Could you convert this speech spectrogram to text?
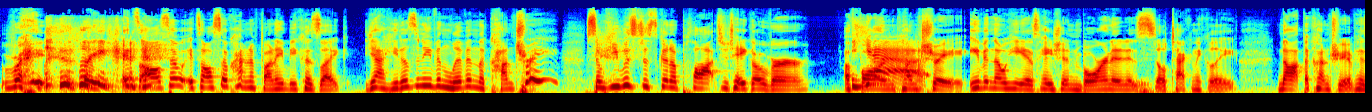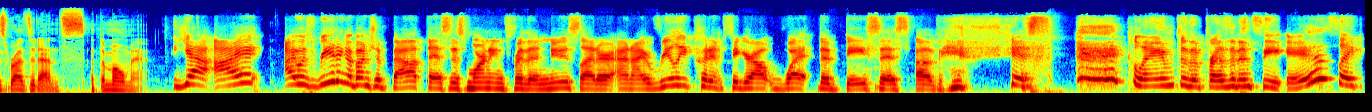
Right. like, it's also it's also kind of funny because like yeah, he doesn't even live in the country. So he was just going to plot to take over a foreign yeah. country even though he is Haitian born it is still technically not the country of his residence at the moment. Yeah, I I was reading a bunch about this this morning for the newsletter, and I really couldn't figure out what the basis of his claim to the presidency is. Like,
